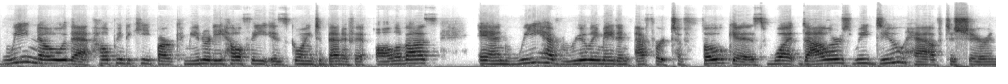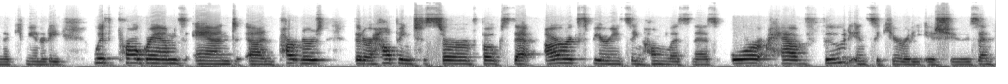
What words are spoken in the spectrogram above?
we know that helping to keep our community healthy is going to benefit all of us and we have really made an effort to focus what dollars we do have to share in the community with programs and, and partners that are helping to serve folks that are experiencing homelessness or have food insecurity issues. And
